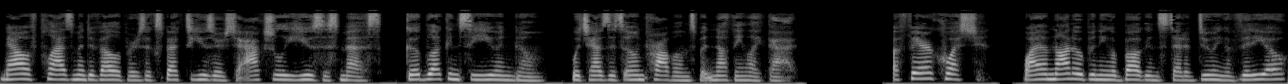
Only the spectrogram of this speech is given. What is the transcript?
Now if Plasma developers expect users to actually use this mess, good luck and see you in GNOME which has its own problems but nothing like that. A fair question, why I'm not opening a bug instead of doing a video?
